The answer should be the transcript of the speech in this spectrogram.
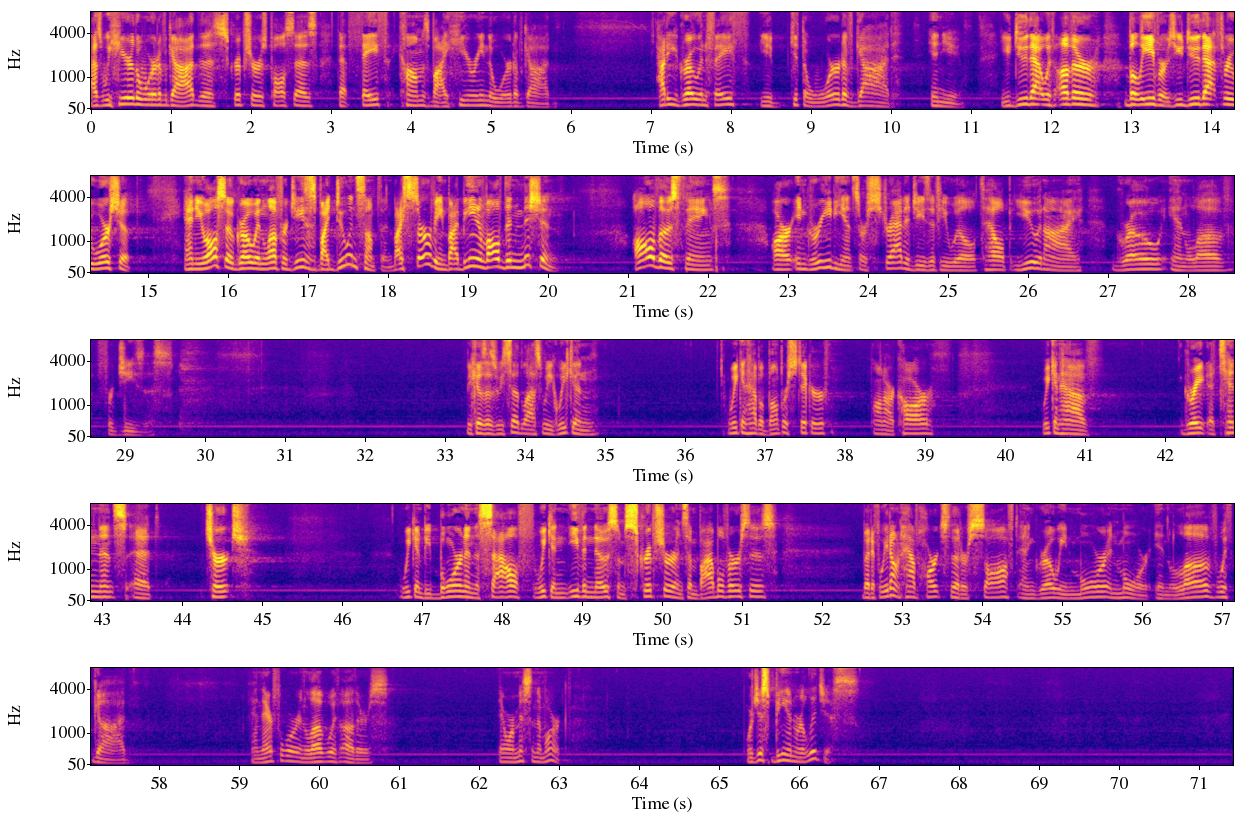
As we hear the word of God, the scriptures, Paul says that faith comes by hearing the word of God. How do you grow in faith? You get the word of God in you. You do that with other believers, you do that through worship. And you also grow in love for Jesus by doing something, by serving, by being involved in mission. All those things are ingredients or strategies, if you will, to help you and I grow in love for Jesus. Because as we said last week, we can we can have a bumper sticker on our car. We can have great attendance at church. We can be born in the South. We can even know some scripture and some Bible verses. But if we don't have hearts that are soft and growing more and more in love with God, and therefore in love with others, then we're missing the mark. We're just being religious.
